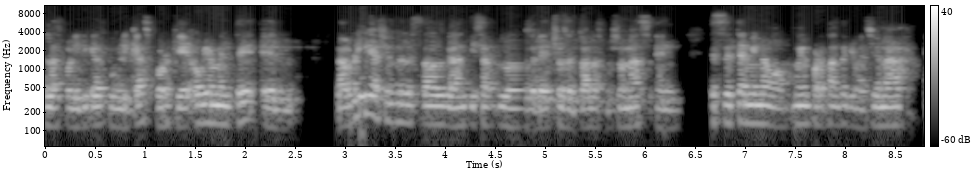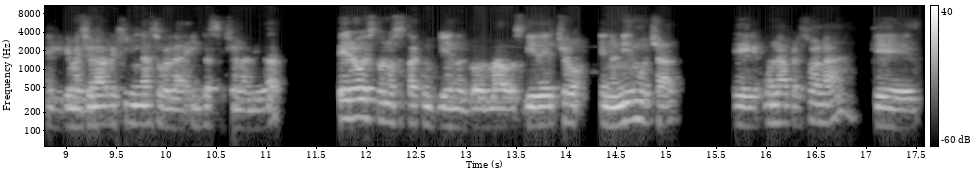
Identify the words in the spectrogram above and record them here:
de las políticas públicas, porque obviamente el, la obligación del Estado es garantizar los derechos de todas las personas en este término muy importante que menciona, eh, que menciona Regina sobre la interseccionalidad, pero esto no se está cumpliendo en todos lados. Y de hecho, en el mismo chat, eh, una persona que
